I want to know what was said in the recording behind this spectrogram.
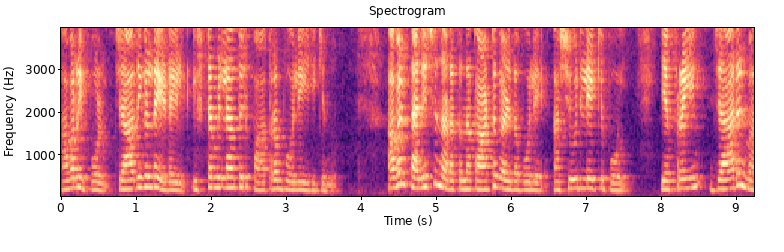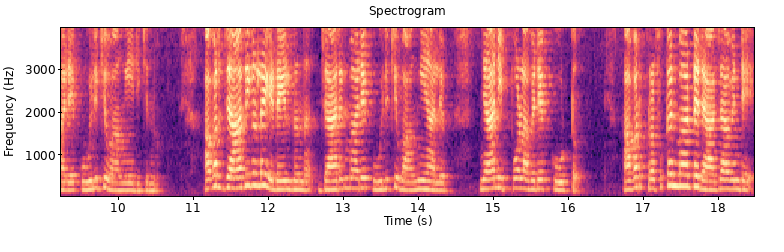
അവർ ഇപ്പോൾ ജാതികളുടെ ഇടയിൽ ഇഷ്ടമില്ലാത്തൊരു പാത്രം പോലെ ഇരിക്കുന്നു. അവൻ തനിച്ചു നടക്കുന്ന കാട്ടുകഴുത പോലെ അശൂരിലേക്ക് പോയി. എഫ്രൈം ജാരന്മാരെ കൂലിക്ക് വാങ്ങിയിരിക്കുന്നു. അവർ ജാതികളുടെ ഇടയിൽ നിന്ന് ജാരന്മാരെ കൂലിക്ക് വാങ്ങിയാലും ഞാൻ ഇപ്പോൾ അവരെ കൂട്ടും. അവർ പ്രഭുക്കന്മാരുടെ രാജാവിന്റെ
